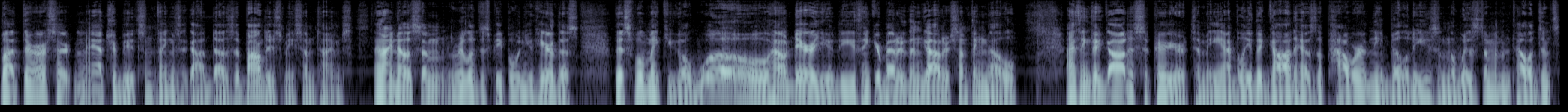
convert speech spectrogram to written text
But there are certain attributes and things that God does that bothers me sometimes. And I know some religious people, when you hear this, this will make you go, Whoa, how dare you? Do you think you're better than God or something? No. I think that God is superior to me. I believe that God has the power and the abilities and the wisdom and intelligence,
